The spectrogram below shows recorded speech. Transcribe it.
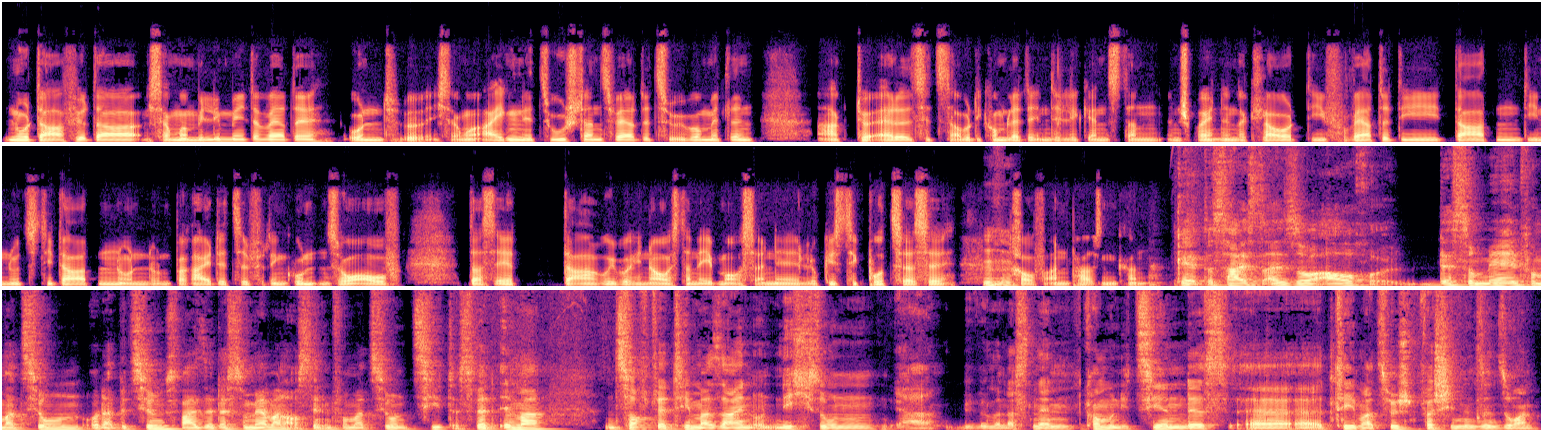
nur dafür da, ich sage mal Millimeterwerte und äh, ich sage mal eigene Zustandswerte zu übermitteln. Aktuell sitzt aber die komplette Intelligenz dann entsprechend in der Cloud. Die verwertet die Daten, die nutzt die Daten und, und bereitet sie für den Kunden so auf, dass er darüber hinaus dann eben auch seine Logistikprozesse mhm. drauf anpassen kann. Okay, das heißt also auch, desto mehr Informationen oder beziehungsweise desto mehr man aus den Informationen zieht, es wird immer ein Software-Thema sein und nicht so ein, ja, wie will man das nennen, kommunizierendes äh, äh Thema zwischen verschiedenen Sensoren.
